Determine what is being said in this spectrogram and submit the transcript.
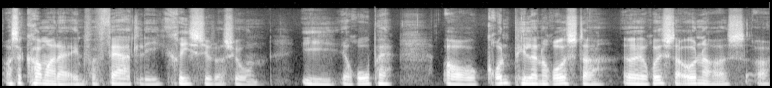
og så kommer der en forfærdelig krigssituation i Europa, og grundpillerne ryster, øh, ryster under os, og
